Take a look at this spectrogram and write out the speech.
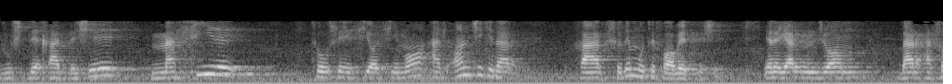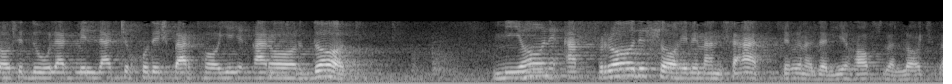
روش دقت بشه مسیر توسعه سیاسی ما از آنچه که در غرب شده متفاوت بشه. یعنی اگر اونجا بر اساس دولت ملت که خودش بر پایه قرار داد. میان افراد صاحب منفعت طبق نظریه هابس و لاک و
